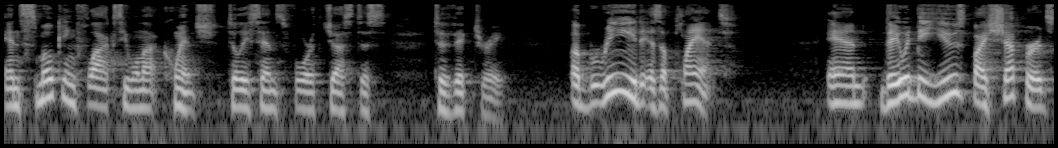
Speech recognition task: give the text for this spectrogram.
and smoking flax he will not quench till he sends forth justice to victory. A reed is a plant, and they would be used by shepherds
